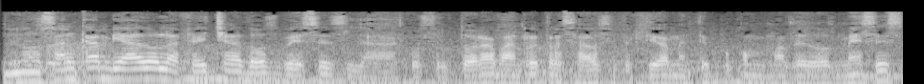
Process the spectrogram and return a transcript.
Nos han cambiado la fecha dos veces, la constructora van retrasados efectivamente un poco más de dos meses.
